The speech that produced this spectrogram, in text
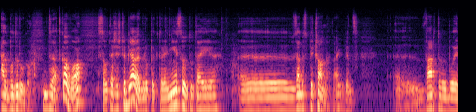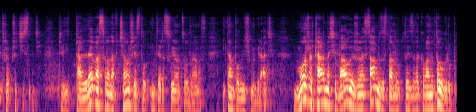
albo drugą. Dodatkowo są też jeszcze białe grupy, które nie są tutaj e, zabezpieczone, tak? więc e, warto by było je trochę przycisnąć. Czyli ta lewa strona wciąż jest tą interesującą dla nas i tam powinniśmy grać. Może czarne się bały, że same zostaną tutaj zaatakowane tą grupą.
